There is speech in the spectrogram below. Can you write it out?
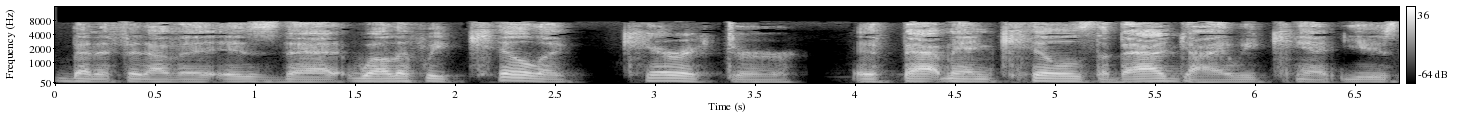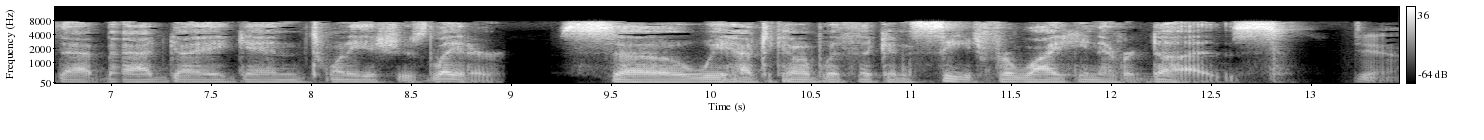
benefit of it is that, well, if we kill a character, if Batman kills the bad guy, we can't use that bad guy again 20 issues later. So we have to come up with a conceit for why he never does. Yeah.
